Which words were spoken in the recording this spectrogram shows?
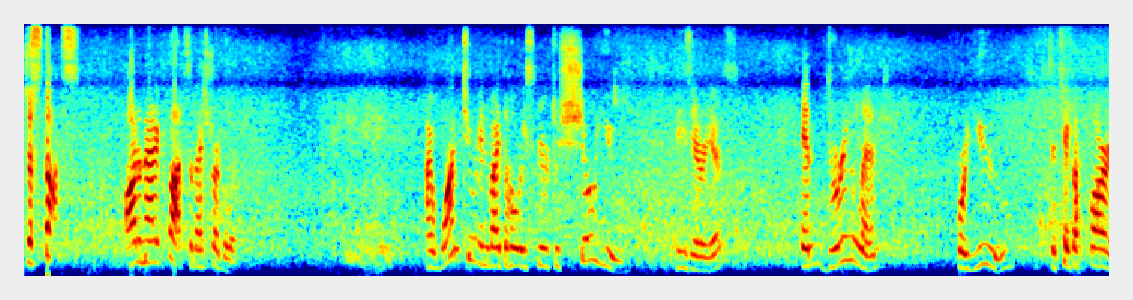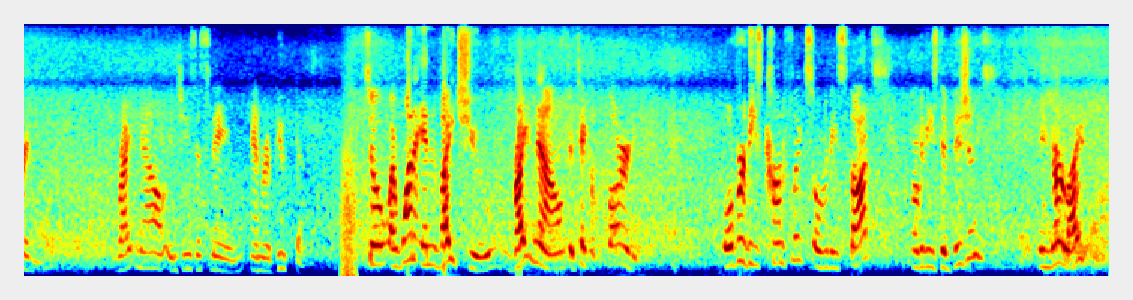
Just thoughts, automatic thoughts that I struggle with. I want to invite the Holy Spirit to show you these areas, and during Lent, for you to take authority right now in Jesus' name and rebuke them. So I want to invite you right now to take authority over these conflicts, over these thoughts, over these divisions in your life.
